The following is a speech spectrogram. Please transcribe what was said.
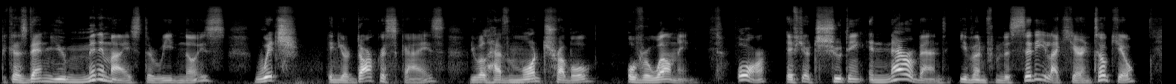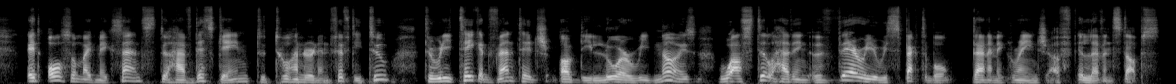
because then you minimize the read noise, which in your darker skies, you will have more trouble overwhelming. Or if you're shooting in narrowband, even from the city, like here in Tokyo, it also might make sense to have this gain to 252 to really take advantage of the lower read noise while still having a very respectable dynamic range of 11 stops.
